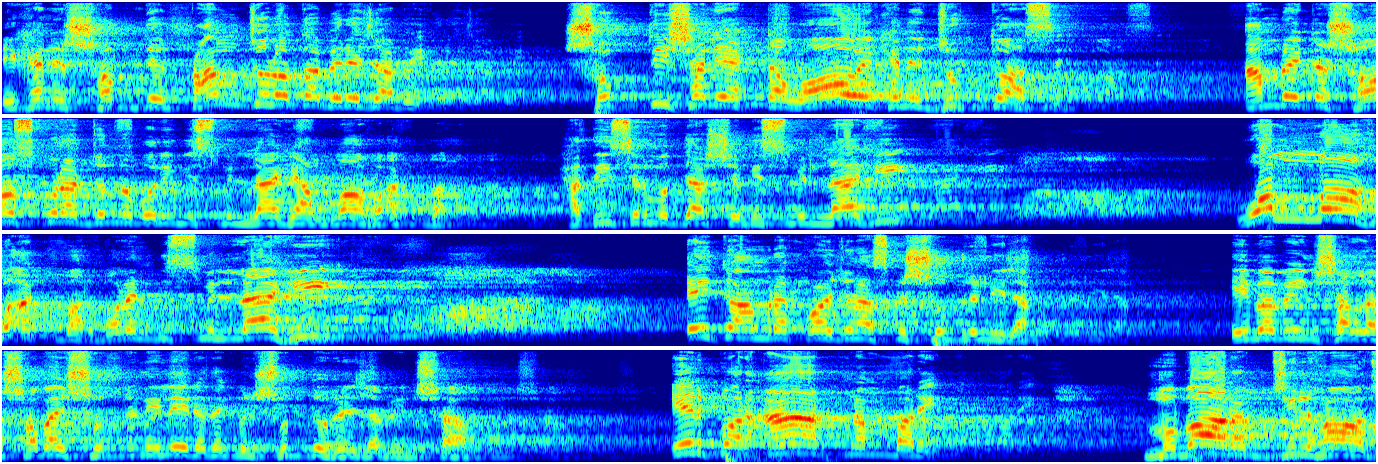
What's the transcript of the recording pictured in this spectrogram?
এখানে শব্দের প্রাঞ্জলতা বেড়ে যাবে। শক্তিশালী একটা ওয়াও এখানে যুক্ত আছে। আমরা এটা সহজ করার জন্য বলি, বিসমিল্লাহি, আল্লাহ আকবার। হাদিসের মধ্যে আসছে, বিসমিল্লাহি আকবার। বলেন, বিসমিল্লাহি এই তো আমরা কয়জন আজকে শুধরে নিলাম? এইভাবে ইনশাল্লাহ সবাই শুধরে নিলে এটা দেখবেন শুদ্ধ হয়ে যাবে ইনশাল্লাহ। এরপর আট নম্বরে মোবারক জিলহজ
